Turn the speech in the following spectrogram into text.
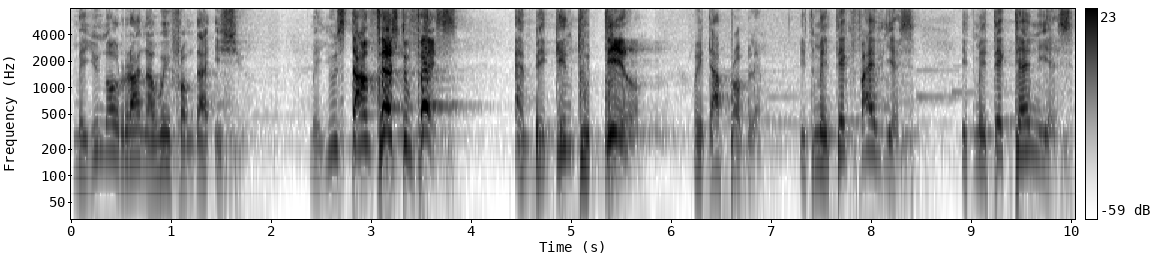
May you not run away from that issue. May you stand face to face and begin to deal with that problem. It may take 5 years. It may take 10 years.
